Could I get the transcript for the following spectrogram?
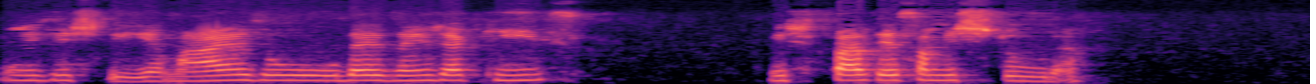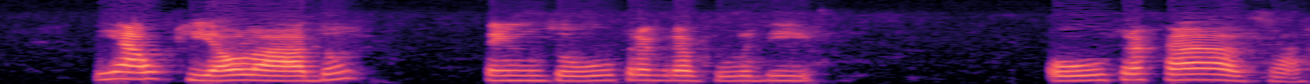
não existia, mas o desenho já quis fazer essa mistura. E aqui ao lado temos outra gravura de outra casa.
